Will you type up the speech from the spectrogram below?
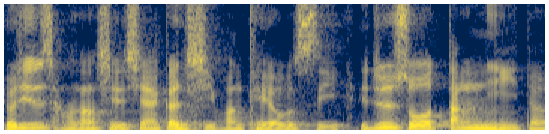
尤其是厂商其实现在更喜欢 KOC，也就是说，当你的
